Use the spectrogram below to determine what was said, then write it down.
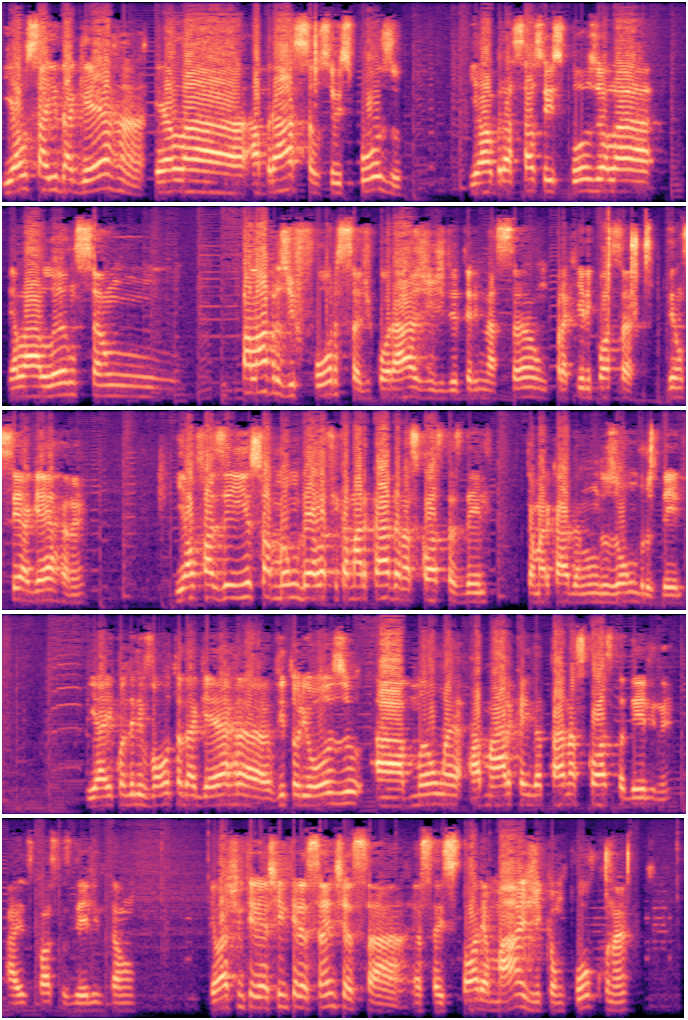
e ao sair da guerra, ela abraça o seu esposo e ao abraçar o seu esposo, ela ela lança um, palavras de força, de coragem, de determinação, para que ele possa vencer a guerra, né? E ao fazer isso, a mão dela fica marcada nas costas dele, fica marcada num dos ombros dele. E aí, quando ele volta da guerra vitorioso, a mão, a marca ainda tá nas costas dele, né? As costas dele. Então, eu acho achei interessante essa, essa história mágica um pouco, né?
